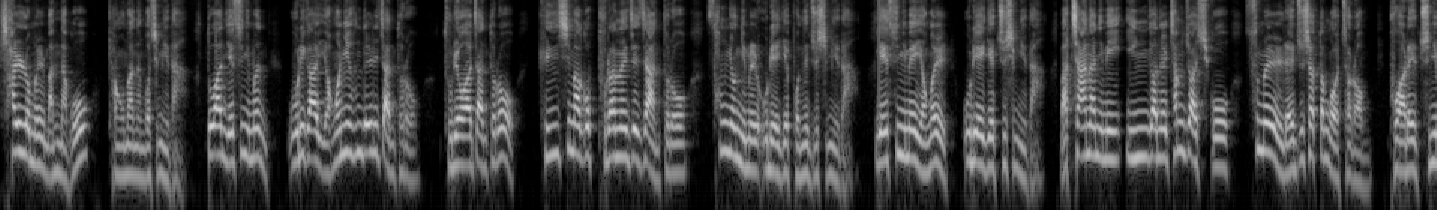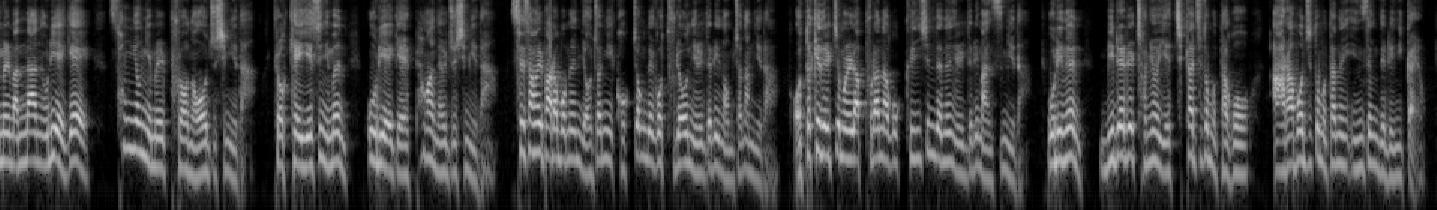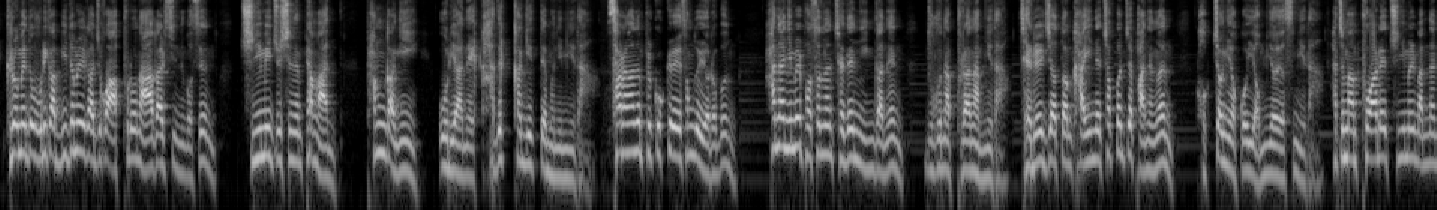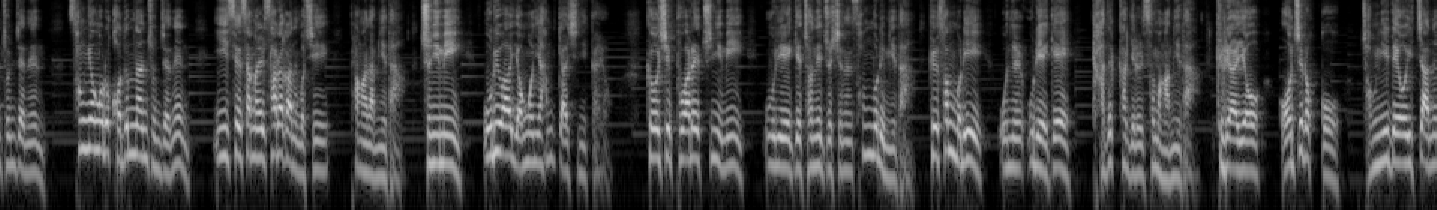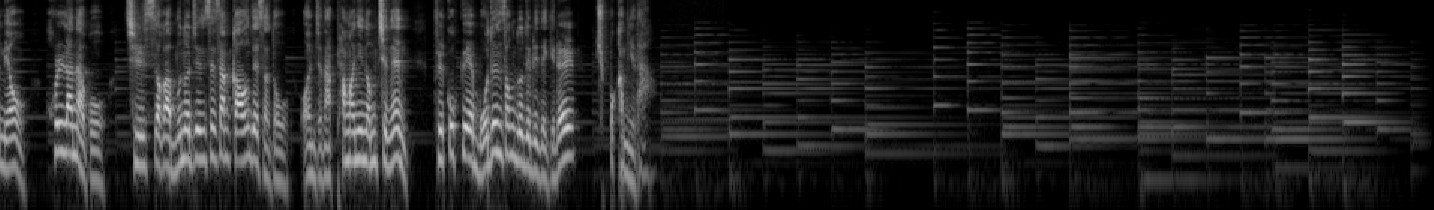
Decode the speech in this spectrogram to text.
샬롬을 만나고 경험하는 것입니다. 또한 예수님은 우리가 영원히 흔들리지 않도록 두려워하지 않도록 근심하고 불안해지지 않도록 성령님을 우리에게 보내주십니다. 예수님의 영을 우리에게 주십니다. 마치 하나님이 인간을 창조하시고 숨을 내주셨던 것처럼 부활의 주님을 만난 우리에게 성령님을 불어 넣어 주십니다. 그렇게 예수님은 우리에게 평안을 주십니다. 세상을 바라보면 여전히 걱정되고 두려운 일들이 넘쳐납니다. 어떻게 될지 몰라 불안하고 근심되는 일들이 많습니다. 우리는 미래를 전혀 예측하지도 못하고 알아보지도 못하는 인생들이니까요. 그럼에도 우리가 믿음을 가지고 앞으로 나아갈 수 있는 것은 주님이 주시는 평안, 평강이 우리 안에 가득하기 때문입니다. 사랑하는 불꽃교회 성도 여러분, 하나님을 벗어난 죄된 인간은 누구나 불안합니다. 죄를 지었던 가인의 첫 번째 반응은 걱정이었고 염려였습니다. 하지만 부활의 주님을 만난 존재는 성령으로 거듭난 존재는 이 세상을 살아가는 것이 평안합니다. 주님이 우리와 영원히 함께 하시니까요. 그것이 부활의 주님이 우리에게 전해주시는 선물입니다. 그 선물이 오늘 우리에게 가득하기를 소망합니다. 그리하여 어지럽고 정리되어 있지 않으며 혼란하고 질서가 무너진 세상 가운데서도 언제나 평안이 넘치는 불꽃교의 모든 성도들이 되기를 축복합니다.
